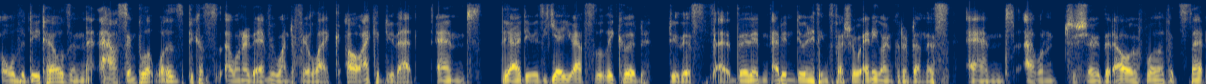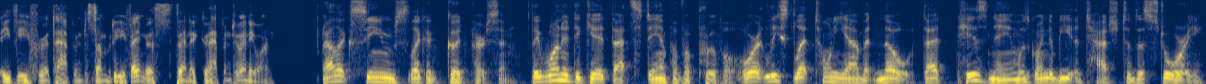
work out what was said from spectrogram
all the details and how simple it was because I wanted everyone to feel like, oh, I could do that. And the idea is, yeah, you absolutely could do this. I, didn't, I didn't do anything special. Anyone could have done this. And I wanted to show that, oh, well, if it's that easy for it to happen to somebody famous, then it could happen to anyone. Alex seems like a good person. They wanted to get that stamp of approval, or at least let Tony Abbott know that his name was going to be attached to the story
